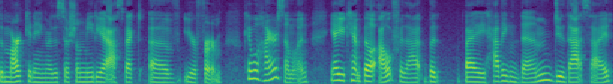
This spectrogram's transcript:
the, marketing or the social media aspect of your firm. Okay, we'll hire someone. Yeah, you can't bill out for that, but by having them do that side,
